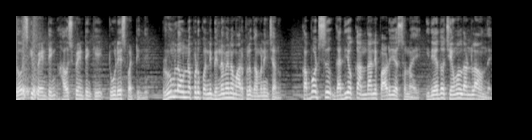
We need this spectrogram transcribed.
డోర్స్కి పెయింటింగ్ హౌస్ పెయింటింగ్కి టూ డేస్ పట్టింది. రూమ్లో ఉన్నప్పుడు కొన్ని భిన్నమైన మార్పులు గమనించాను. కబోర్డ్స్ గది యొక్క అందాన్ని పాడు చేస్తున్నాయి. ఇదేదో చీమల దండలా ఉంది.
